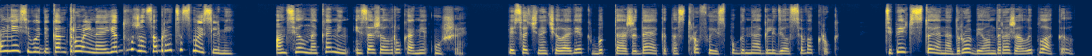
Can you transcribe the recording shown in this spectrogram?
У меня сегодня контрольная, я должен собраться с мыслями». Он сел на камень и зажал руками уши. Песочный человек, будто ожидая катастрофы, испуганно огляделся вокруг. Теперь, стоя на дроби, он дрожал и плакал.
